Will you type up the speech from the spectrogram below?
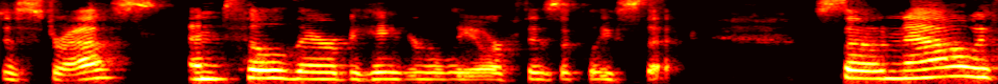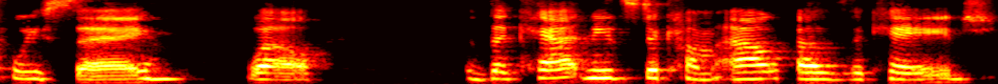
distress until they're behaviorally or physically sick. So now, if we say, well, the cat needs to come out of the cage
